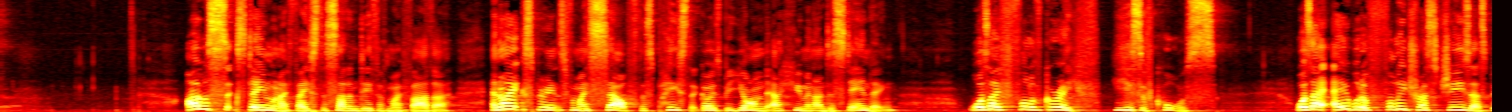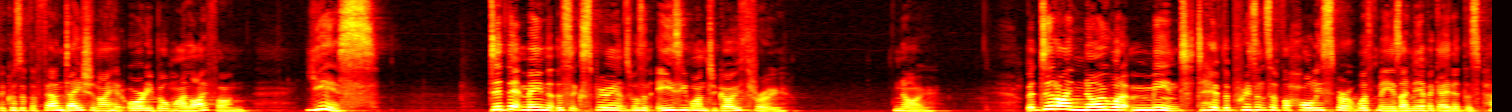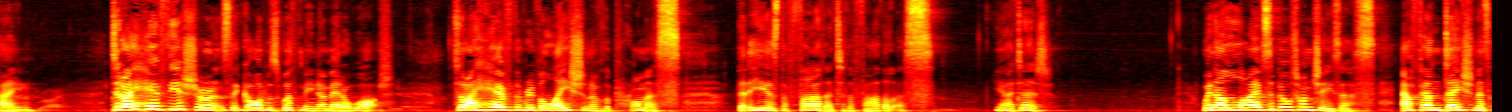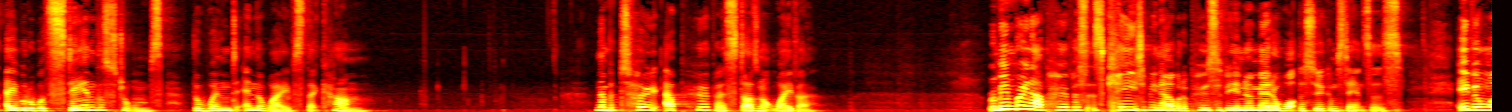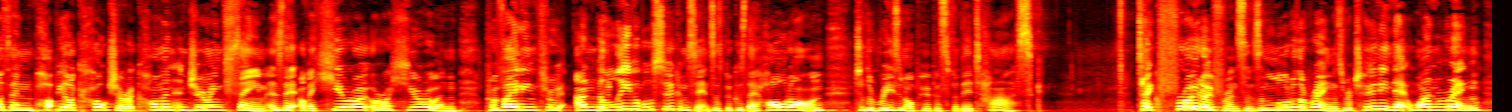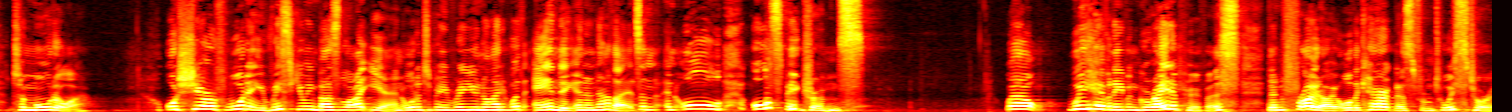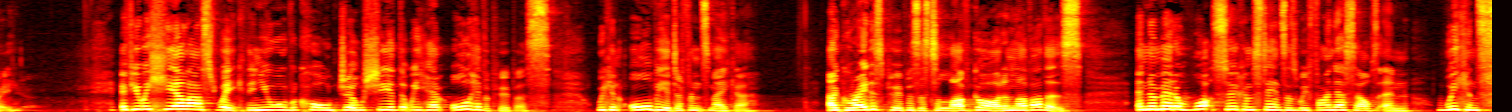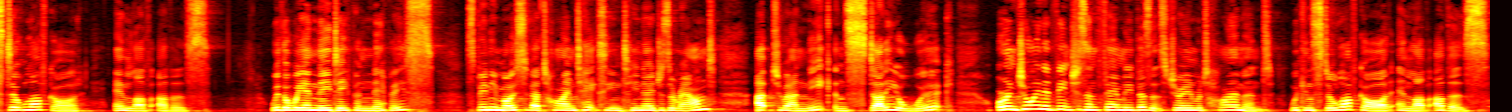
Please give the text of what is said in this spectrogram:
I was 16 when I faced the sudden death of my father, and I experienced for myself this peace that goes beyond our human understanding. Was I full of grief? Yes, of course. Was I able to fully trust Jesus because of the foundation I had already built my life on? Yes. Did that mean that this experience was an easy one to go through? No. But did I know what it meant to have the presence of the Holy Spirit with me as I navigated this pain? Did I have the assurance that God was with me no matter what? Did I have the revelation of the promise that He is the Father to the fatherless? Yeah, I did. When our lives are built on Jesus, our foundation is able to withstand the storms, the wind, and the waves that come. Number two, our purpose does not waver. Remembering our purpose is key to being able to persevere no matter what the circumstances. Even within popular culture, a common enduring theme is that of a hero or a heroine prevailing through unbelievable circumstances because they hold on to the reason or purpose for their task. Take Frodo, for instance, in Lord of the Rings, returning that one ring to Mordor. Or Sheriff Woody rescuing Buzz Lightyear in order to be reunited with Andy in another. It's in, in all, all spectrums. Well, we have an even greater purpose than Frodo or the characters from Toy Story. If you were here last week, then you will recall Jill shared that we have, all have a purpose. We can all be a difference maker. Our greatest purpose is to love God and love others. And no matter what circumstances we find ourselves in, we can still love God and love others. Whether we are knee deep in nappies, spending most of our time taxiing teenagers around, up to our neck in study or work, or enjoying adventures and family visits during retirement, we can still love God and love others.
